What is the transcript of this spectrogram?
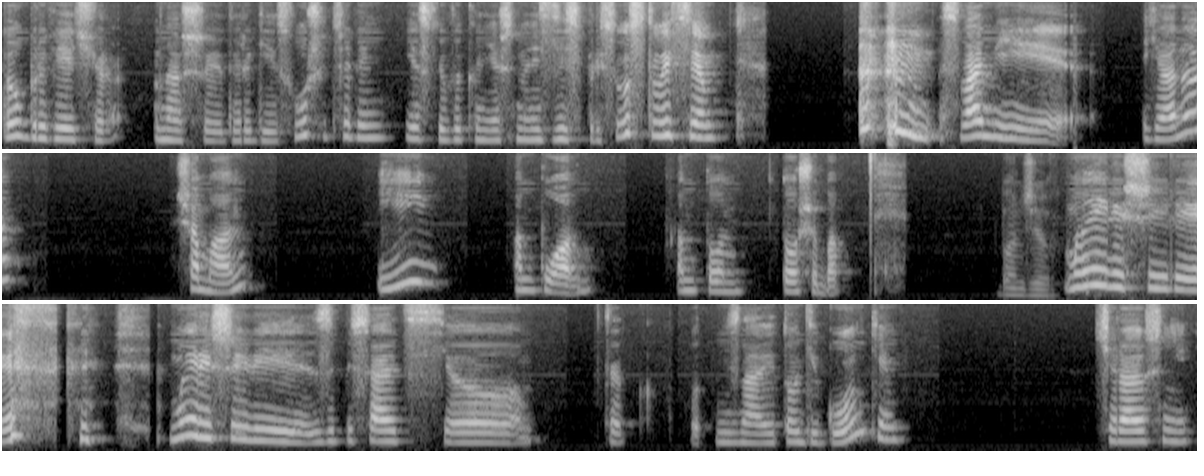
Добрый вечер, наши дорогие слушатели, если вы, конечно, здесь присутствуете. С вами Яна, Шаман и Антуан, Антон Тошиба. Bonjour. Мы решили, мы решили записать, э, как, вот, не знаю, итоги гонки вчерашней.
